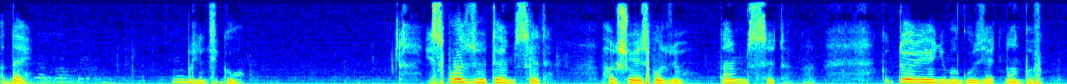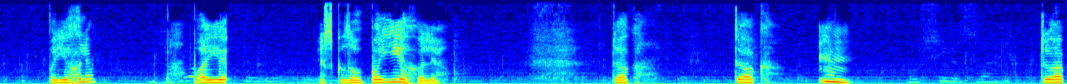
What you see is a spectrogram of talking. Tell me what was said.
отдай. Ну, блин, фигово. Использую таймсет. Хорошо, я использую таймсет. Который я не могу взять. Ну, ладно, поехали. Пое... Я сказал, поехали. Так. Так. Так,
